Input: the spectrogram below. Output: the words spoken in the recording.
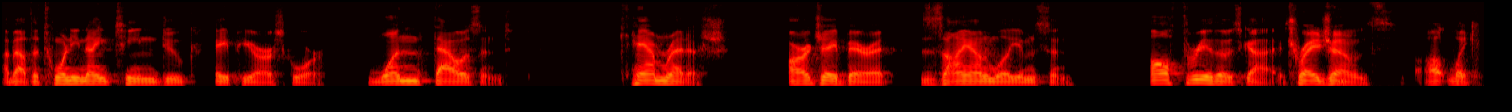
about the 2019 Duke APR score 1,000. Cam Reddish, RJ Barrett, Zion Williamson, all three of those guys. Tre Jones, all, like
